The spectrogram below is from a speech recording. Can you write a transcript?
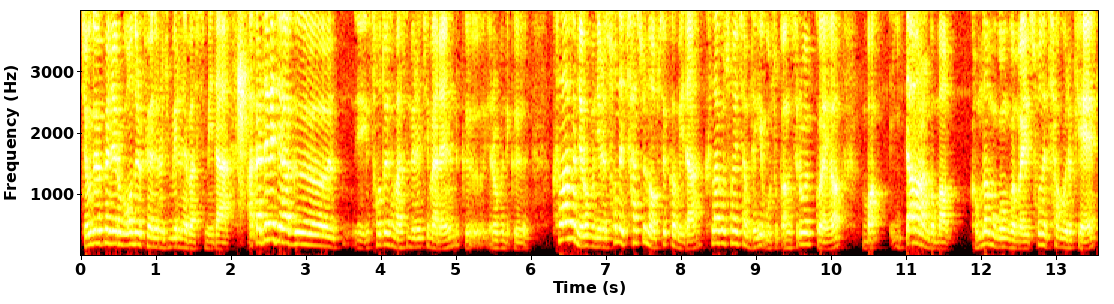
정도의 표현 여러분 오늘 표현으로 준비를 해봤습니다. 아까 전에 제가 그 서두에서 말씀드렸지만은 그 여러분들 그 클락은 여러분이 손에 찰 수는 없을 겁니다. 클락을 손에 차면 되게 우스꽝스러울 거예요. 막 이따만한 거 막 겁나 무거운 거막 손에 차고 이렇게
